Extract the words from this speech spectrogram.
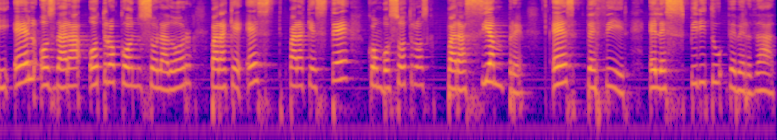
y Él os dará otro consolador para que, para que esté con vosotros para siempre, es decir, el Espíritu de verdad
